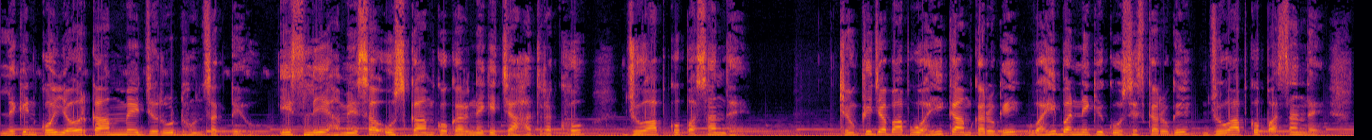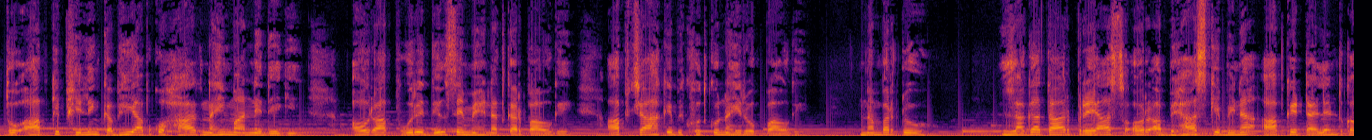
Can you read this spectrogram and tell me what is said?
लेकिन कोई और काम में ज़रूर ढूंढ सकते हो। इसलिए हमेशा उस काम को करने की चाहत रखो जो आपको पसंद है। क्योंकि जब आप वही काम करोगे, वही बनने की कोशिश करोगे जो आपको पसंद है तो आपकी फीलिंग कभी आपको हार नहीं मानने देगी। और आप पूरे दिल से मेहनत कर पाओगे। आप चाह के भी खुद को नहीं रोक पाओगे। नंबर टू लगातार प्रयास और अभ्यास के बिना आपके टैलेंट का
